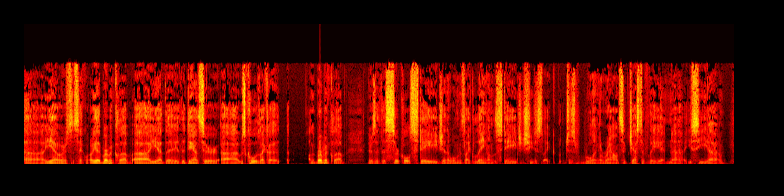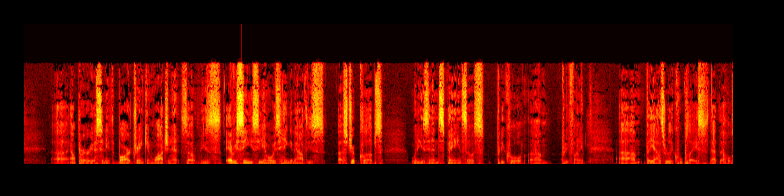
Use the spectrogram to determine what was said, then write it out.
uh, yeah, where's the second one? Oh yeah, the Bourbon Club. Uh, you had the the dancer. Uh, it was cool. It was like a on the Bourbon Club there's like this circle stage, and the woman's like laying on the stage, and she's like just rolling around suggestively, and uh, you see uh, uh, sitting at the bar drinking, watching it. So he's every scene you see him always hanging out these uh, strip clubs when he's in Spain. So it's pretty cool, um, pretty funny. Um, but yeah, it's a really cool place. That that whole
